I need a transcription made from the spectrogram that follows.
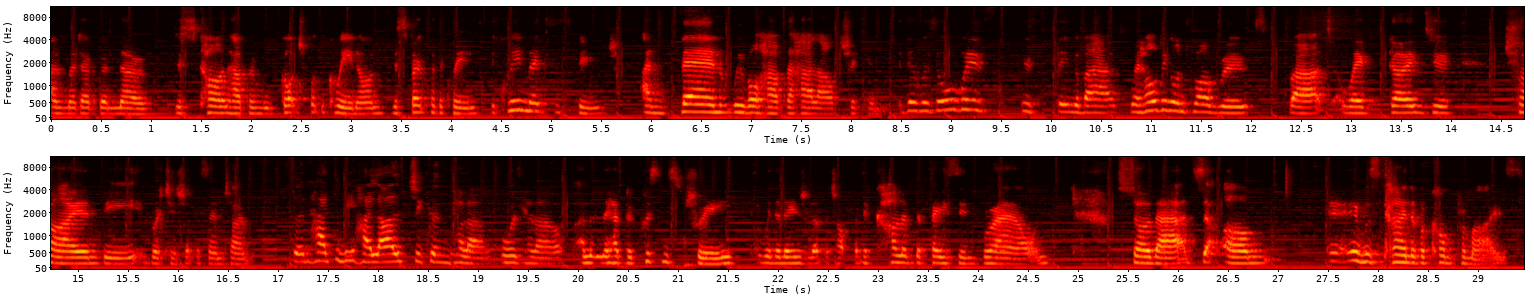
and my dad would go, No, this can't happen. We've got to put the Queen on, respect for the Queen. The Queen makes a speech, and then we will have the halal chicken. There was always this thing about we're holding on to our roots, but we're going to try and be British at the same time. So it had to be halal chicken. Halal, always halal. And then they had the Christmas tree with an angel at the top, but they coloured the face in brown so that um, it was kind of a compromise.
